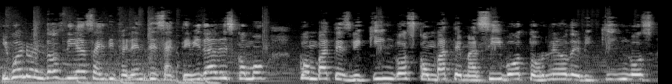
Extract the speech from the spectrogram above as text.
Y bueno, en dos días hay diferentes actividades como combates vikingos, combate masivo, torneo de vikingos,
